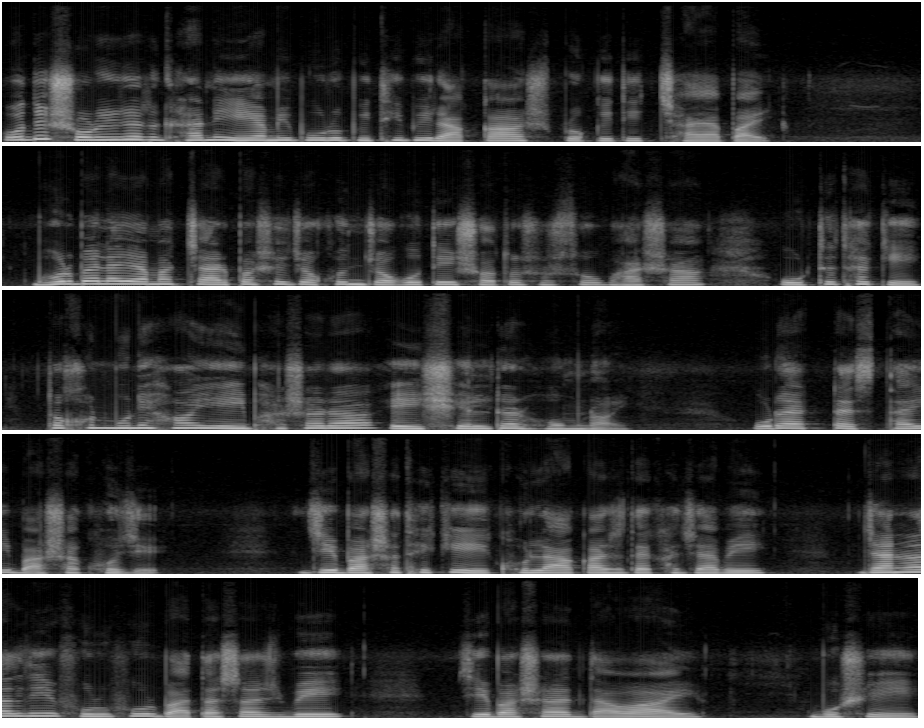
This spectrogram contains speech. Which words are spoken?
ওদের শরীরের ঘ্রাণে আমি পুরো পৃথিবীর আকাশ প্রকৃতির ছায়া পাই। ভোরবেলায় আমার চারপাশে যখন জগতে শত শত ভাষা উঠতে থাকে, তখন মনে হয় এই ভাষারা এই শেল্টার হোম নয়। ওরা একটা স্থায়ী বাসা খোঁজে। যে বাসা থেকে খোলা আকাশ দেখা যাবে, জানালা দিয়ে ফুরফুর বাতাস আসবে, যে বাসার দাওয়ায় বসে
